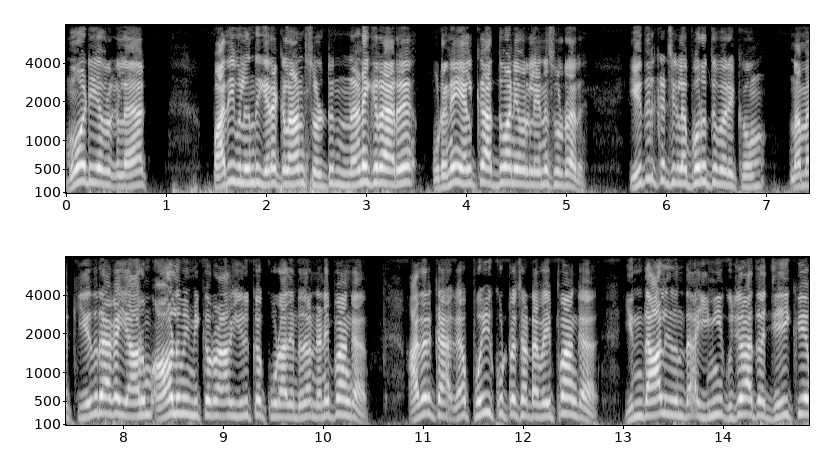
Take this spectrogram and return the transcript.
மோடி அவர்களை பதவியிலிருந்து இறக்கலாம்னு சொல்லிட்டு நினைக்கிறாரு. உடனே எல்கே அத்வானி அவர்கள் என்ன சொல்கிறார் எதிர்க்கட்சிகளை பொறுத்த வரைக்கும் நமக்கு எதிராக யாரும் ஆளுமை மிக்கவர்களாக இருக்கக்கூடாது என்று தான் நினைப்பாங்க. அதற்காக பொய் குற்றச்சாட்டை வைப்பாங்க. இந்த ஆள் இருந்தால் இனி குஜராத்தில் ஜெயிக்கவே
